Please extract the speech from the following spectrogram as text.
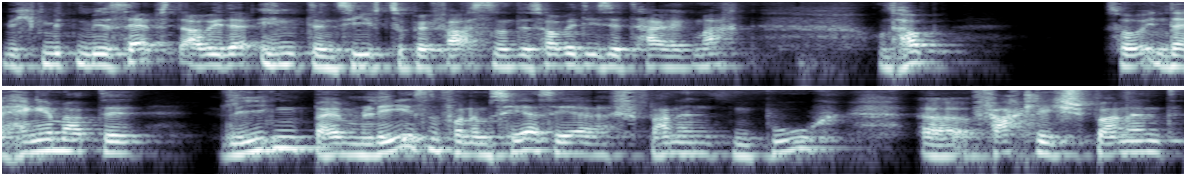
mich mit mir selbst auch wieder intensiv zu befassen und das habe ich diese Tage gemacht und habe so in der Hängematte liegen beim Lesen von einem sehr, sehr spannenden Buch, äh, fachlich spannend,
